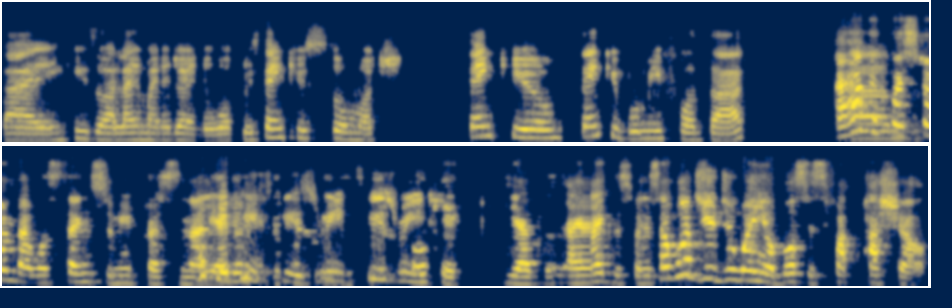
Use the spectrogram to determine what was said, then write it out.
by his or her line manager in the workplace. Thank you so much. Thank you. Thank you, Bunmi, for that. I have um, a question that was sent to me personally. Okay, please, please read. Please read. Okay yeah, I like this one. So what do you do when your boss is partial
